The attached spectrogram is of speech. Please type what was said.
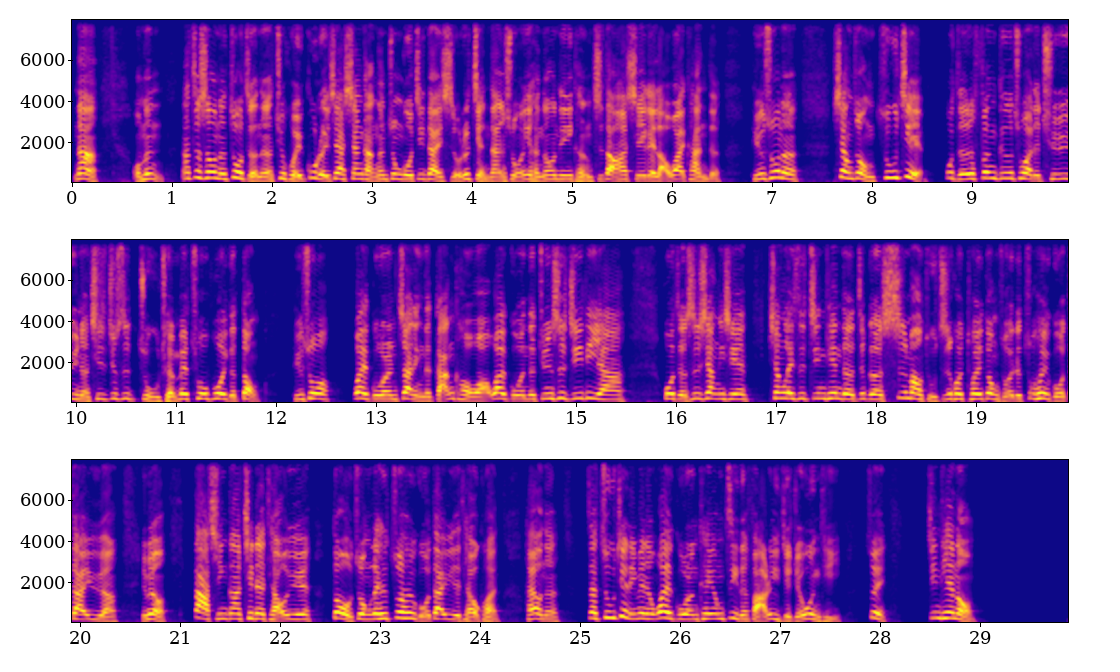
那我们那这时候呢，作者呢去回顾了一下香港跟中国近代史，我就简单说，因为很多东西你可能知道，他写给老外看的。比如说呢，像这种租界或者是分割出来的区域呢，其实就是主权被戳破一个洞，比如说。外国人占领的港口啊，外国人的军事基地啊，或者是像一些像类似今天的这个世贸组织会推动所谓的最惠国待遇啊，有没有？大清刚签的条约都有这种类似最惠国待遇的条款。还有呢，在租界里面的外国人可以用自己的法律解决问题。所以今天哦，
